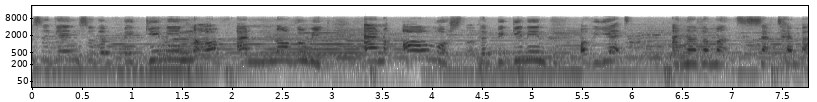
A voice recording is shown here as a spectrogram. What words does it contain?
once again to the beginning of another week and almost the beginning of yet another month, September.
